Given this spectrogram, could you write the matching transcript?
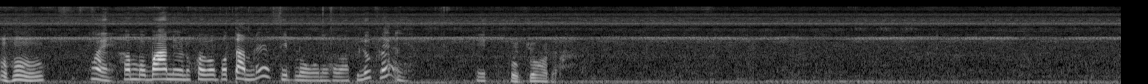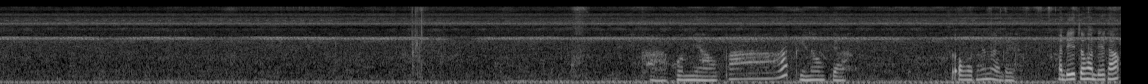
พริกนะอื้อหือห่วยคำบบ้านเนี่ยคอยว่าพอต่ำได้สิบโลเนี่ยคอยว่าไปลึกแล้วนี่สุดยอดอะขาความยาวป้าดพี่น้องจ้ะสะออนขนาดเลยอันนี้จังหวัดเดียว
